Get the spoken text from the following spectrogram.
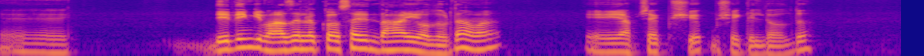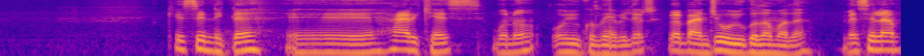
Ee, dediğim gibi hazırlıklı olsaydın daha iyi olurdu ama e, yapacak bir şey yok. Bu şekilde oldu. Kesinlikle e, herkes bunu uygulayabilir ve bence uygulamalı. Mesela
